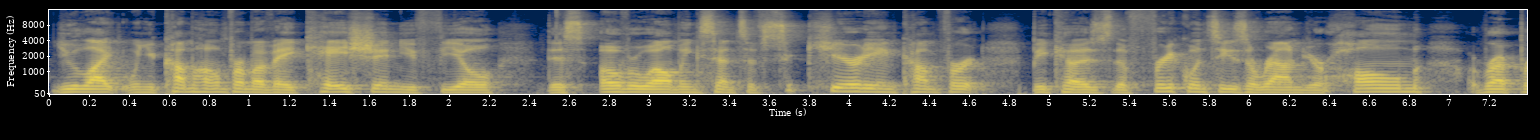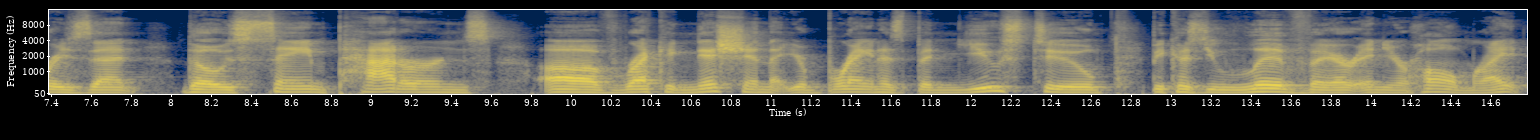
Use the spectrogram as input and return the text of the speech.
You like when you come home from a vacation, you feel this overwhelming sense of security and comfort because the frequencies around your home represent those same patterns of recognition that your brain has been used to because you live there in your home, right?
